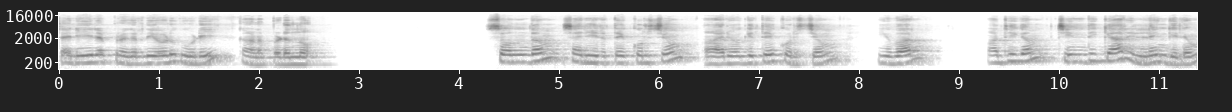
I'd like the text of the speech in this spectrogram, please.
ശരീരപ്രകൃതിയോടുകൂടി കാണപ്പെടുന്നു. സ്വന്തം ശരീരത്തെക്കുറിച്ചും ആരോഗ്യത്തെക്കുറിച്ചും ഇവർ അധികം ചിന്തിക്കാറില്ലെങ്കിലും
